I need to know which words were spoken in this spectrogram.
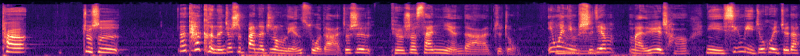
他就是那他可能就是办的这种连锁的、啊，就是比如说三年的啊这种，因为你时间买的越长，你心里就会觉得，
